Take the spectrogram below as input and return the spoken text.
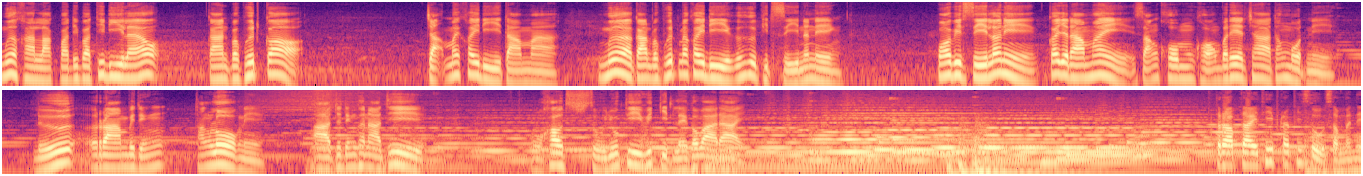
เมื่อขาดหลักปฏิบัติที่ดีแล้ว การประพฤติก็จะไม่ค่อยดีตามมา เมื่อการประพฤติไม่ค่อยดีก็คือผิดศีลนั่นเอง พอผิดศีลแล้วนี่ก็จะทำให้สังคมของประเทศชาติทั้งหมดนี่ หรือรามไปถึงทั้งโลกนี่ อาจจะถึงขนาดที่โอ้เข้าสู่ยุคที่วิกฤตเลยก็ว่าได้ ตราบใดที่พระพิสุสามเณ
